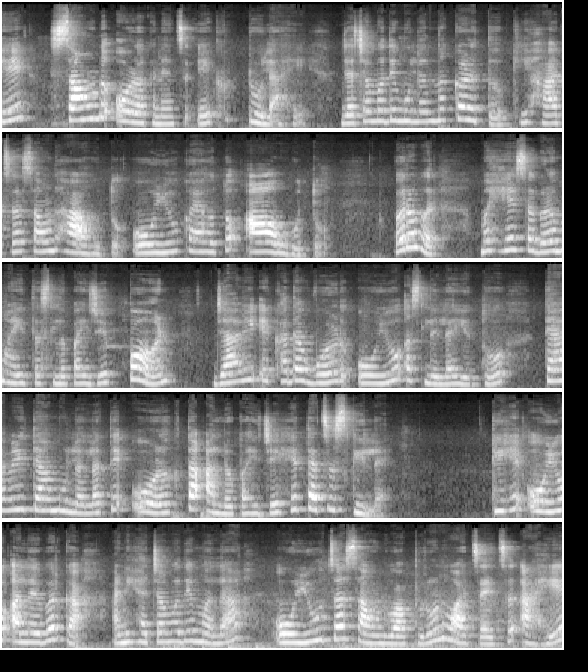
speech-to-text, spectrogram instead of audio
हे साऊंड ओळखण्याचं एक टूल आहे. ज्याच्यामध्ये मुलांना कळतं की हाचा साऊंड हा होतो ओ यू काय होतो आव होतो. बरोबर? मग हे सगळं माहीत असलं पाहिजे. पण ज्यावेळी एखादा वर्ड ओ यू असलेला येतो त्यावेळी त्या मुलाला ते ओळखता आलं पाहिजे हे त्याचं स्किल आहे. की हे ओ यू आलं आहे बरं का? आणि ह्याच्यामध्ये मला ओ यूचा साऊंड वापरून वाचायचं आहे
